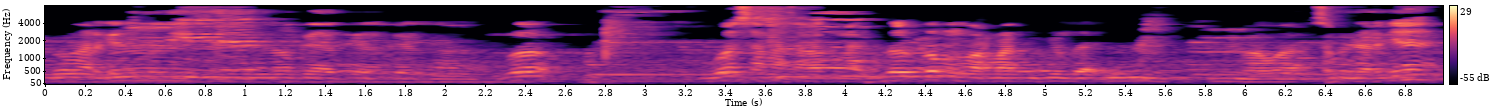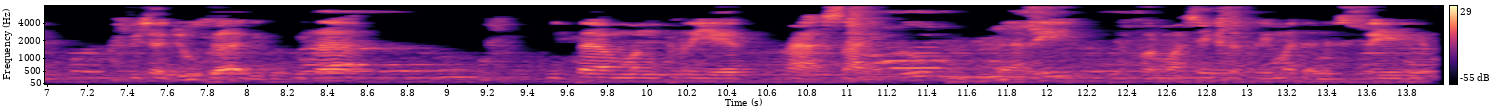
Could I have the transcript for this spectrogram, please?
gue menghargai seperti itu Oke oke oke. gue gue sangat sangat gue gue menghormati juga. Bahwa sebenarnya bisa juga gitu. Kita kita meng-create rasa itu dari informasi yang kita terima dari script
